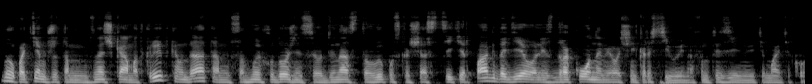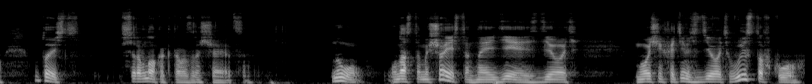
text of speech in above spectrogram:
ну, по тем же там значкам, открыткам, да, там с одной художницей от 12 выпуска сейчас стикер-пак доделали с драконами очень красивый на фэнтезийную тематику. Ну, то есть все равно как-то возвращается. Ну, у нас там еще есть одна идея сделать... Мы очень хотим сделать выставку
